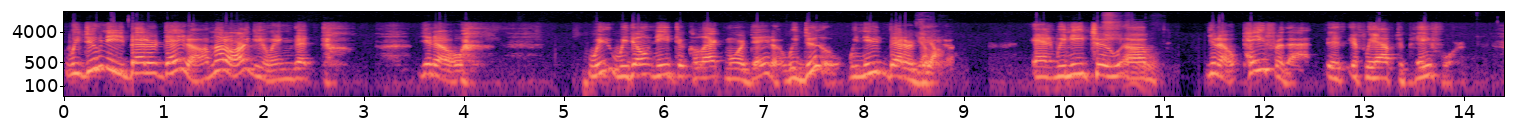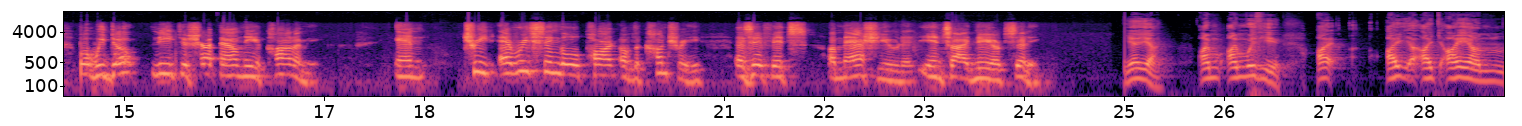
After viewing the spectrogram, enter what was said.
we do need better data. I'm not arguing that, you know, we, we don't need to collect more data. We do. We need better yeah. data. And we need to, um, you know, pay for that if, if we have to pay for it. But we don't need to shut down the economy and treat every single part of the country as if it's a mash unit inside New York City. Yeah, yeah. I'm I'm with you. I I, I, I, um,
